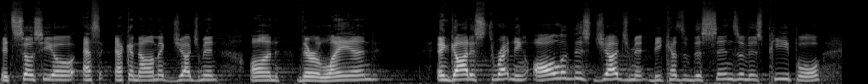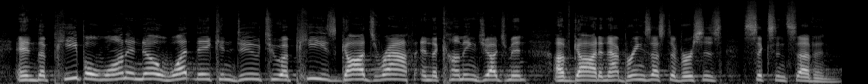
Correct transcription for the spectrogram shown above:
it's socio-economic judgment on their land. And God is threatening all of this judgment because of the sins of his people. And the people want to know what they can do to appease God's wrath and the coming judgment of God. And that brings us to verses 6 and 7.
